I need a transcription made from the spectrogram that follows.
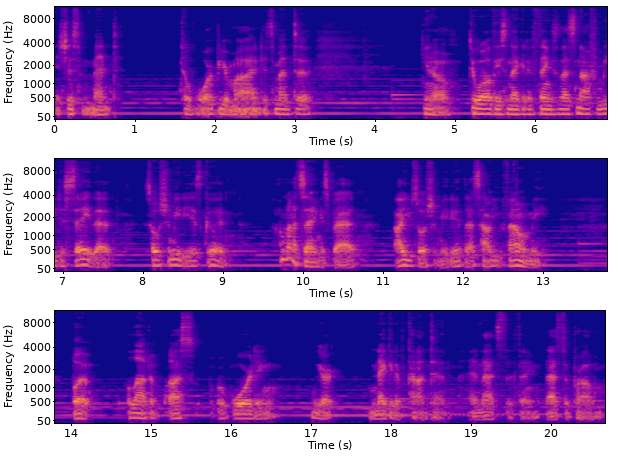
It's just meant to warp your mind. It's meant to, you know, do all these negative things. And that's not for me to say that social media is good. I'm not saying it's bad. I use social media. That's how you found me. But a lot of us rewarding, we are negative content. And that's the thing. That's the problem.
